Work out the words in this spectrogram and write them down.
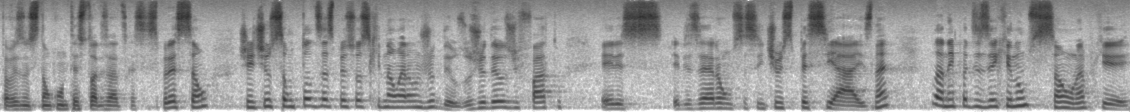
talvez não estão contextualizados com essa expressão, gentios são todas as pessoas que não eram judeus. Os judeus, de fato, eles, eles eram se sentiam especiais, né? Não dá nem para dizer que não são, né? Porque,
